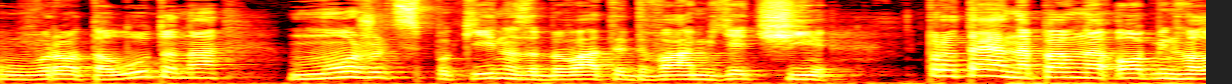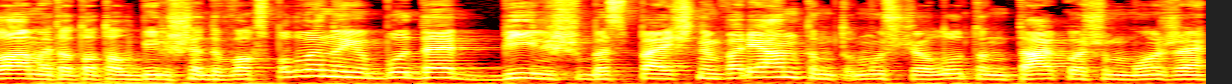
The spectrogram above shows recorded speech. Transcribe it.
у ворота Лутона можуть спокійно забивати два м'ячі. Проте, напевно, обмін голами та тотал більше 2,5 буде більш безпечним варіантом, тому що Лутон також може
